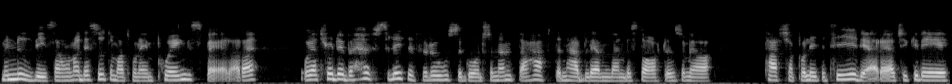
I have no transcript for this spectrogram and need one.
Men nu visar hon dessutom att hon är en poängspelare. Och jag tror det behövs lite för Rosengård som inte har haft den här bländande starten som jag touchade på lite tidigare. Jag tycker det är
